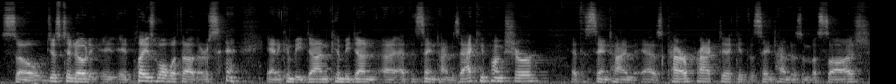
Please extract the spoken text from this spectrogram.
So mm-hmm. just to note, it, it, plays well with others and it can be done, can be done uh, at the same time as acupuncture at the same time as chiropractic, at the same time as a massage.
